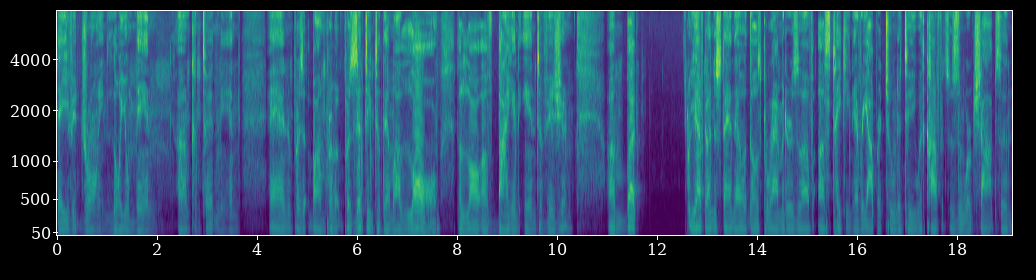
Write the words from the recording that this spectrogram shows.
David drawing loyal men, um, content men, and pre- um, pre- presenting to them a law, the law of buying into vision. Um, but you have to understand those parameters of us taking every opportunity with conferences and workshops and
